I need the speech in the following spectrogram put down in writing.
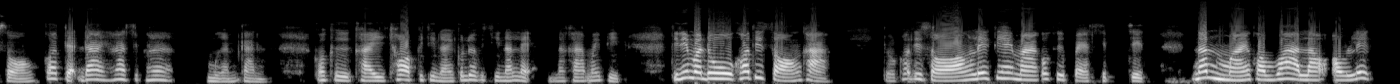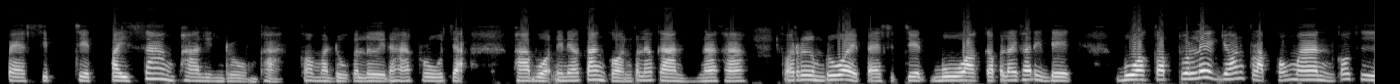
32 ก็จะได้ 55 เหมือนกัน ก็คือใครชอบวิธีไหนก็เลือกวิธีนั้นแหละนะคะ ไม่ผิด ทีนี้มาดูข้อที่สองค่ะ โจทย์ข้อที่สองเลขที่ให้มาก็คือ87นั่นหมายความว่าเราเอาเลข87ไปสร้างพาลินโดรมค่ะ ก็มาดูกันเลยนะคะ ครูจะพาบวกในแนวตั้งก่อนก็แล้วกันนะคะ ก็เริ่มด้วย87บวกกับอะไรคะเด็กๆบวกกับตัวเลขย้อนกลับของมันก็คือ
